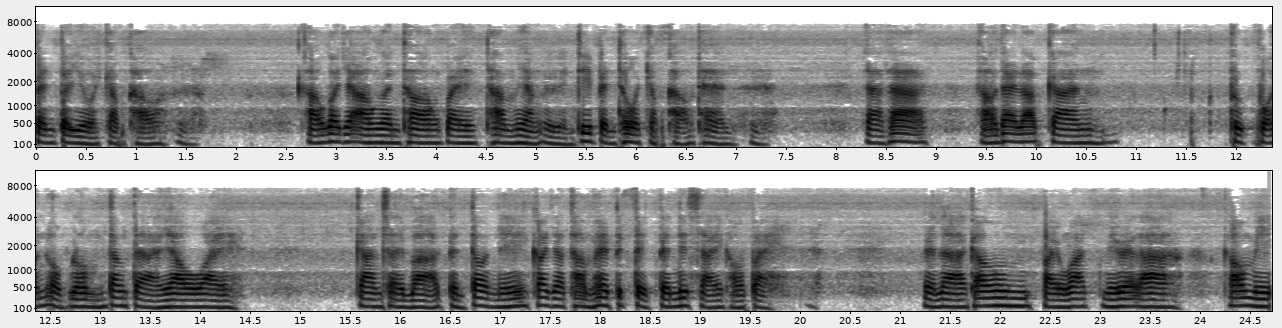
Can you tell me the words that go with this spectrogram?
เป็นประโยชน์กับเขา เขาก็จะเอาเงินทองไปทำอย่างอื่นที่เป็นโทษกับเขาแทน แต่ถ้าเขาได้รับการฝึกฝนอบรมตั้งแต่เยาว์วัย การใส่บาตรเป็นต้นนี้ก็จะทำให้ติดเป็นนิสัยเขาไป เวลาเขาไปวัดมีเวลาเขามี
